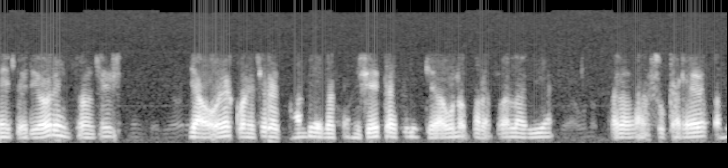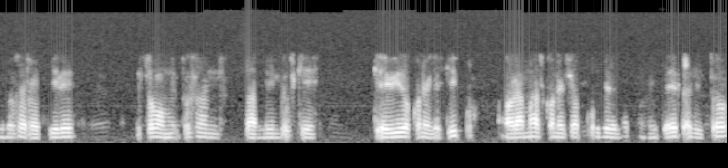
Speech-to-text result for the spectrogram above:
el inferior, entonces y ahora con ese respaldo de la camiseta, eso le queda uno para toda la vida, para su carrera, también no se retire estos momentos tan, tan lindos que, que he vivido con el equipo. Ahora más con ese apoyo de las camisetas y todo,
